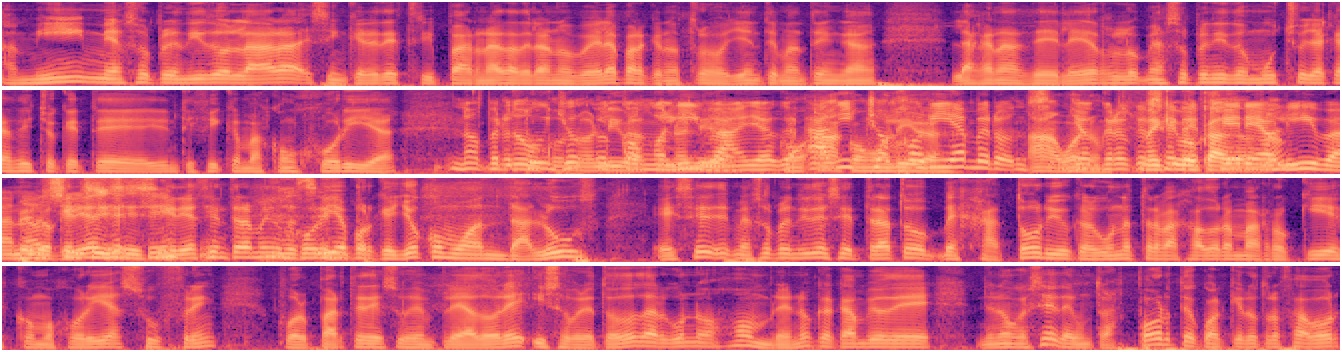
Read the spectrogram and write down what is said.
A mí me ha sorprendido, Lara, sin querer destripar nada de la novela para que nuestros oyentes mantengan las ganas de leerlo. Me ha sorprendido mucho, ya que has dicho que te identificas más con Joría. No, pero tú, con yo Oliva, con Oliva. ha dicho Joría, pero ah, yo creo que se refiere a Oliva, ¿no? Pero quería, quería centrarme en Joría porque yo, como andaluz, ese, me ha sorprendido ese trato vejatorio que algunas trabajadoras marroquíes como Joría sufren por parte de sus empleadores y sobre todo de algunos hombres, ¿no? Que a cambio de, de no que sé, de un transporte o cualquier otro favor,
